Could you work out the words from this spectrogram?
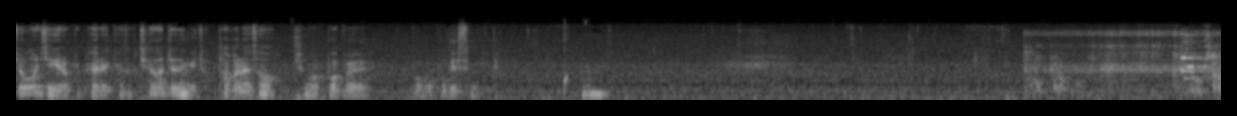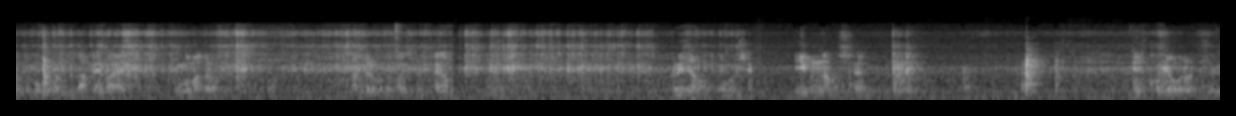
조금씩 이렇게 배를 계속 채워주는 게 좋다 그래서 주먹밥을 먹어보겠습니다. 음. 다 먹더라고. 아니, 외국 사람도 먹어보는데 나도 해봐야지. 궁금하더라고. 한번 만들어 보도록 하겠습니다. 내가 어. 끓이잖아. 5분 씩. 2분 남았어요. 그냥 공용으로 얹을.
